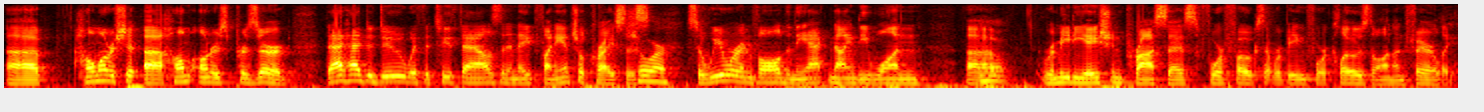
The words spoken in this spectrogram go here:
Uh, homeownership, uh, homeowners preserved. That had to do with the 2008 financial crisis. Sure. So we were involved in the Act 91 uh, remediation process for folks that were being foreclosed on unfairly.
